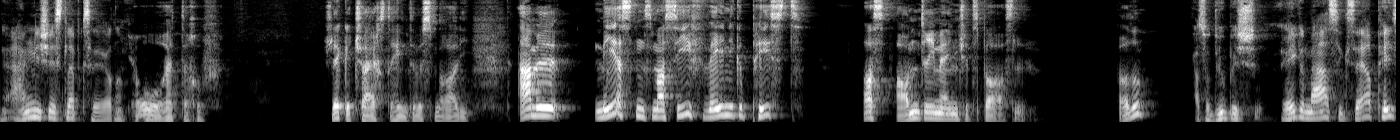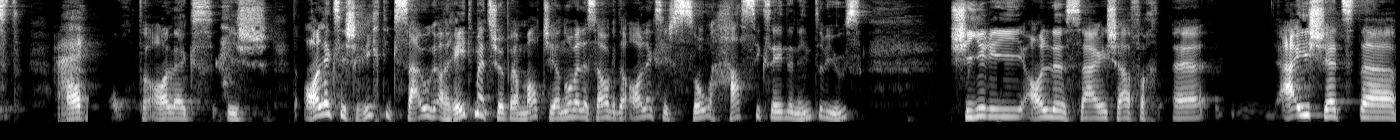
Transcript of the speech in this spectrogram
Englisch ist, glaube ich, gesehen, oder? Jo, hört doch auf. Steckt Scheichs dahinter, wissen wir alle. Einmal meistens massiv weniger pisst als andere Menschen zu Basel. Oder? Also du bist regelmäßig sehr pisst, aber der Alex ist, der Alex ist richtig sauer. Ah, Reden wir jetzt schon über einen Match? Ich wollte nur sagen, der Alex ist so hassig in den Interviews. Schiri, alles, er ist einfach, äh, er ist jetzt, äh,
